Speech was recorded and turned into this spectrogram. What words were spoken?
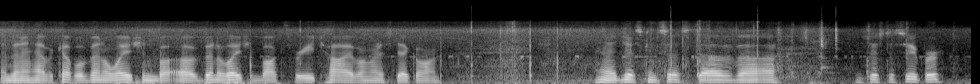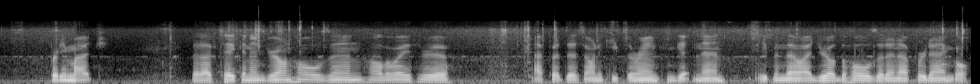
And then I have a couple of ventilation uh, ventilation box for each hive I'm going to stick on. And it just consists of uh, just a super, pretty much that I've taken and drilled holes in all the way through. I put this on to keep the rain from getting in, even though I drilled the holes at an upward angle.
